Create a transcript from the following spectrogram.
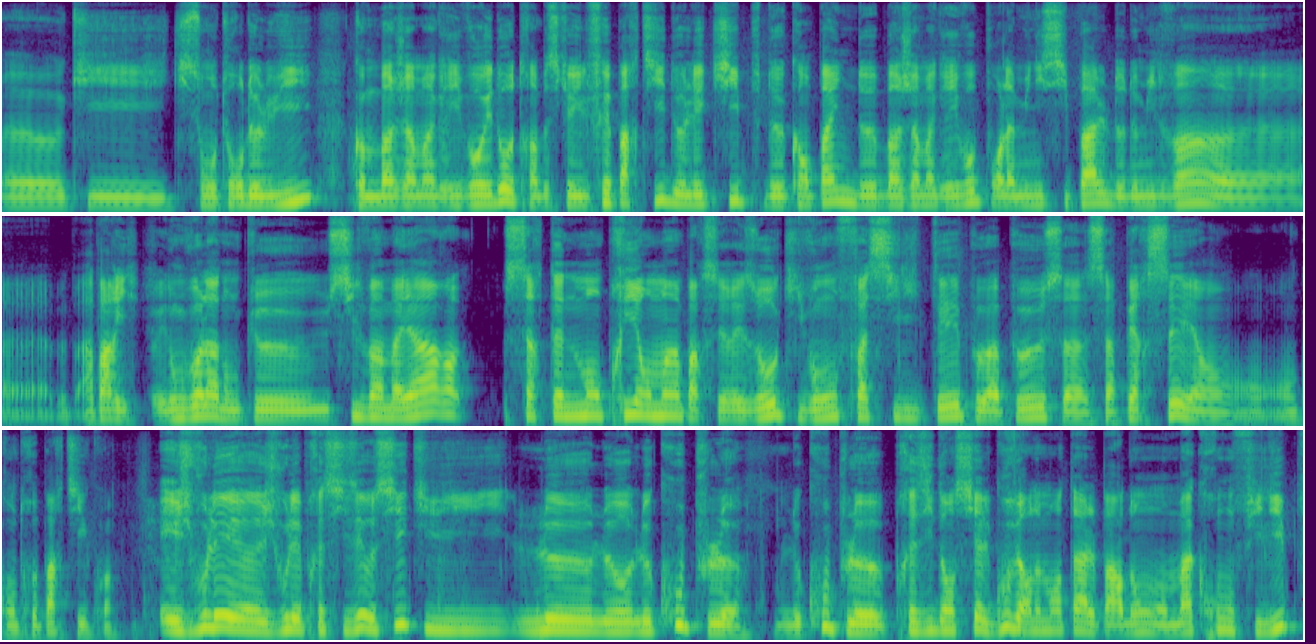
euh, qui, sont autour de lui, comme Benjamin Griveaux et d'autres, hein, parce qu'il fait partie de l'équipe de campagne de Benjamin Griveaux pour la municipale de 2020 euh, à Paris. Et donc voilà, donc euh, Sylvain Maillard certainement pris en main par ces réseaux qui vont faciliter peu à peu sa, percée en, contrepartie. Quoi. Et je voulais, euh, je voulais préciser aussi que le, le, couple, le couple présidentiel, gouvernemental, pardon, Macron-Philippe,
